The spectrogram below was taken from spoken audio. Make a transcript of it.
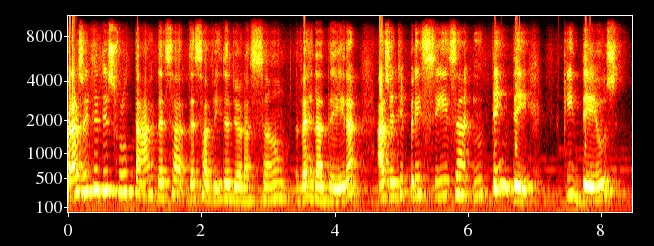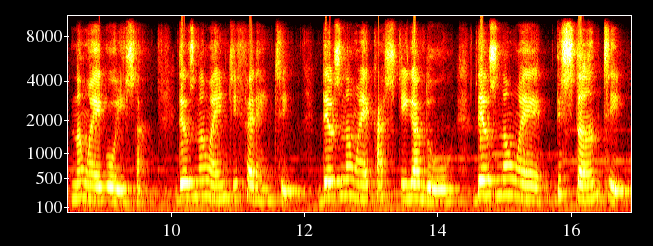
Para a gente desfrutar dessa, dessa vida de oração verdadeira, a gente precisa entender que Deus não é egoísta, Deus não é indiferente, Deus não é castigador, Deus não é distante.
